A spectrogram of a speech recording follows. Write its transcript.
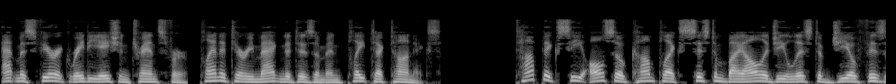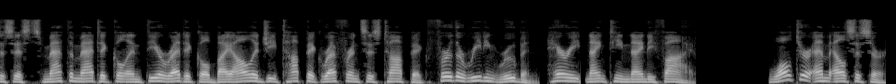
atmospheric radiation transfer, planetary magnetism and plate tectonics. Topic see also Complex system biology List of geophysicists Mathematical and theoretical biology topic References topic Further reading Rubin, Harry 1995. Walter M. Elsasser,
